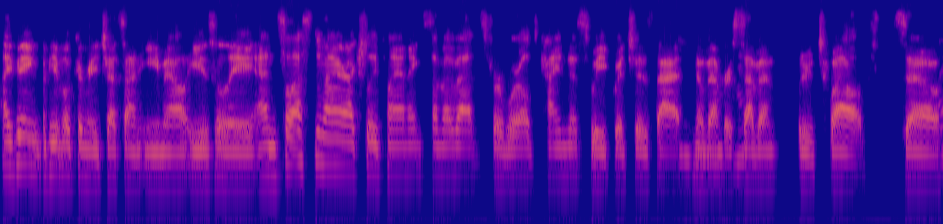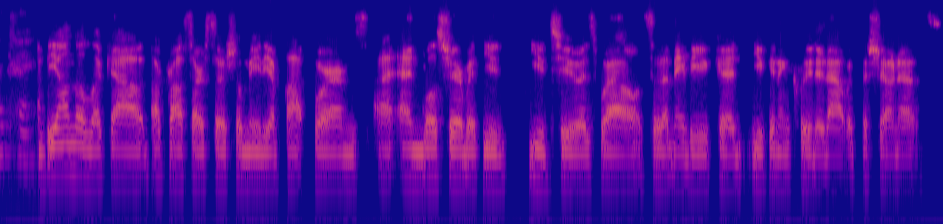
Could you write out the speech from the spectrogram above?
I think people can reach us on email easily. And Celeste and I are actually planning some events for World Kindness Week, which is that November 7th through 12th. So Okay. be on the lookout across our social media platforms uh, and we'll share with you you too as well so that maybe you could you can include it out with the show notes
